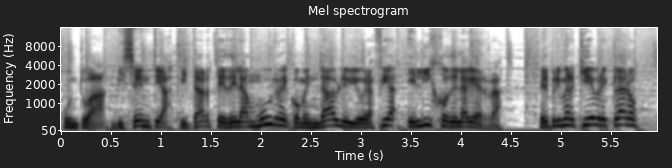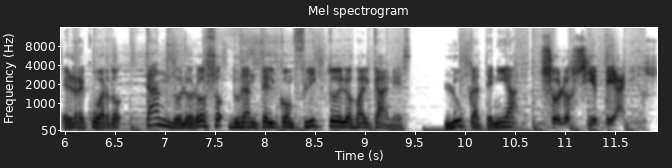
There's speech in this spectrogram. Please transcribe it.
junto a Vicente Aspitarte de la muy recomendable biografía El Hijo de la Guerra. El primer quiebre, claro, el recuerdo tan doloroso durante el conflicto de los Balcanes. Luka tenía solo siete años.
